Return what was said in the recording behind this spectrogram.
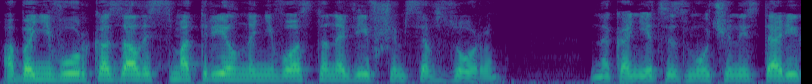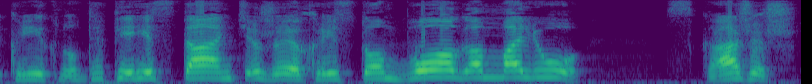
а Бонневур, казалось, смотрел на него остановившимся взором. Наконец измученный старик крикнул, «Да перестаньте же, Христом Богом молю!» «Скажешь!»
